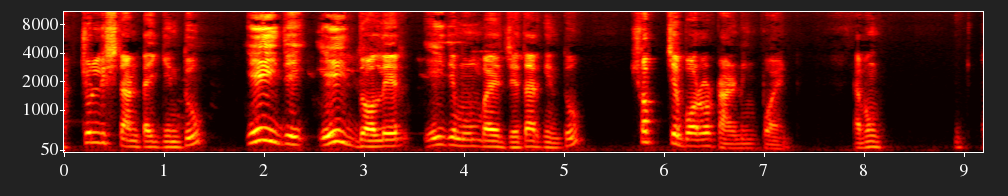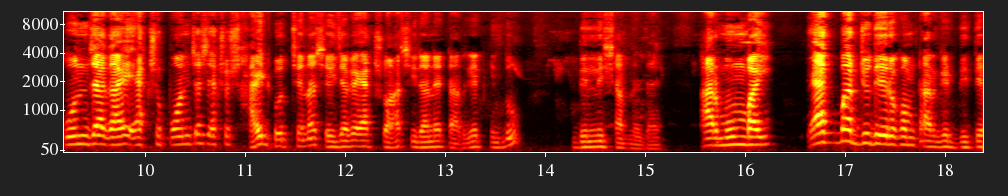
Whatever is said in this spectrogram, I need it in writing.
আটচল্লিশ রানটাই কিন্তু এই যে, এই দলের, এই যে মুম্বাইয়ের জেতার কিন্তু সবচেয়ে বড় টার্নিং পয়েন্ট এবং কোন জায়গায় একশো পঞ্চাশ, একশো ষাট হচ্ছে না, সেই জায়গায় একশো আশি রানের টার্গেট কিন্তু দিল্লির সামনে যায়। আর মুম্বাই একবার যদি এরকম টার্গেট দিতে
